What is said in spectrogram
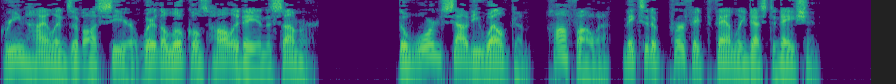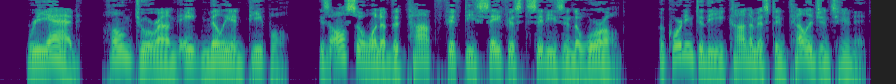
green highlands of Asir where the locals holiday in the summer. The warm Saudi welcome, Hafawa, makes it a perfect family destination. Riyadh, home to around 8 million people, is also one of the top 50 safest cities in the world, according to the Economist Intelligence Unit,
